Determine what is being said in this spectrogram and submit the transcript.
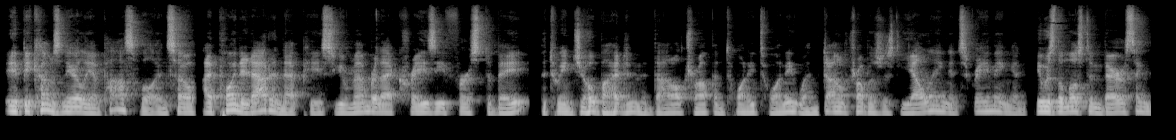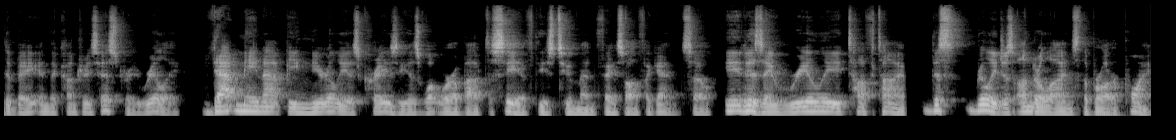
It becomes nearly impossible. And so i pointed out in that piece you remember that crazy first debate between joe biden and donald trump in 2020 when donald trump was just yelling and screaming and it was the most embarrassing debate in the country's history really that may not be nearly as crazy as what we're about to see if these two men face off again. So it is a really tough time. This really just underlines the broader point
